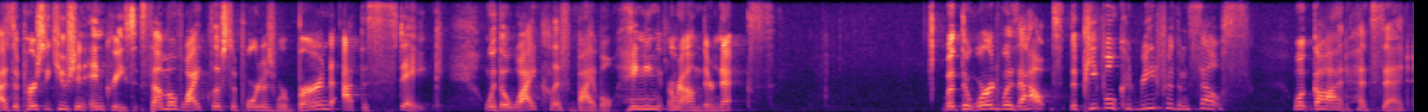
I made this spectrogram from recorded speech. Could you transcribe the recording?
As the persecution increased, some of Wycliffe's supporters were burned at the stake with a Wycliffe Bible hanging around their necks. But the word was out. The people could read for themselves what God had said.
